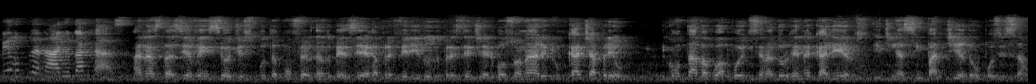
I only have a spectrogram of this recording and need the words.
pelo plenário da Casa. Anastasia venceu a disputa com Fernando Bezerra, preferido do presidente Jair Bolsonaro, e com Cátia Abreu, e contava com o apoio do senador Renan Calheiros, que tinha simpatia da oposição.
